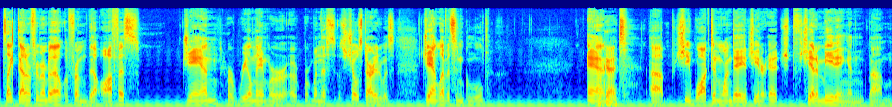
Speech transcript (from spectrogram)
It's like I don't know if you remember that from The Office. Jan, her real name, or, or when the show started, was Jan Levinson Gould. And Okay. uh, she walked in one day and she inter- uh, she had a meeting and um,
